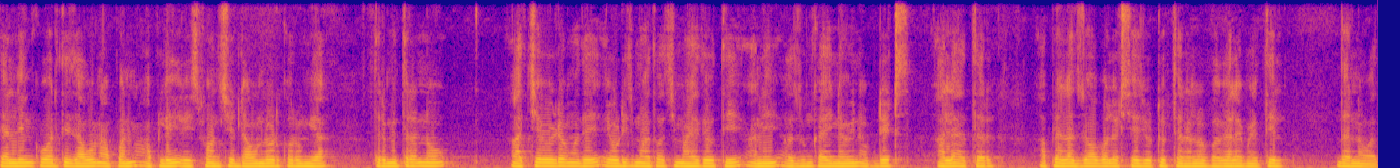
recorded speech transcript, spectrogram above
त्या लिंकवरती जाऊन आपण आपली रिस्पॉन्स शीट डाउनलोड करून घ्या. तर मित्रांनो आजच्या व्हिडिओमध्ये एवढीच महत्त्वाची माहिती होती आणि अजून काही नवीन अपडेट्स आल्या तर आपल्याला जॉब अलर्ट्सच्या यूट्यूब चॅनलवर बघायला मिळतील. धन्यवाद.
